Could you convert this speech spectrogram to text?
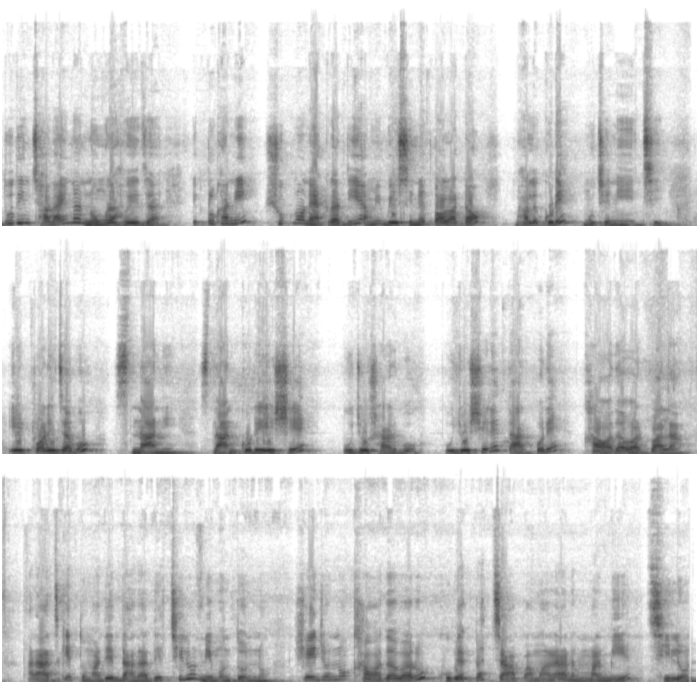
দুদিন ছাড়াই না নোংরা হয়ে যায়। একটুখানি শুকনো ন্যাকড়া দিয়ে আমি বেসিনের তলাটাও ভালো করে মুছে নিয়েছি। এরপরে যাব স্নানে। স্নান করে এসে পুজো সারবো। পুজো সেরে তারপরে খাওয়া দাওয়ার পালা। আর আজকে তোমাদের দাদাদের ছিল নেমন্তন্ন। সেই জন্য খাওয়া দাওয়ারও খুব একটা চাপ আমার আর আমার মেয়ের ছিল না।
